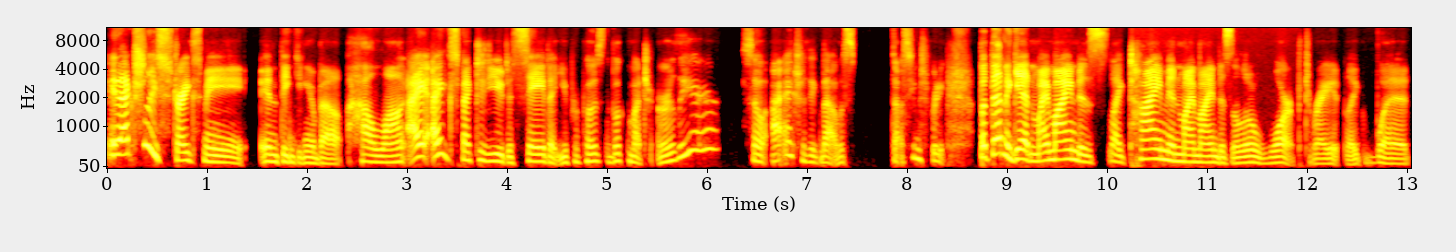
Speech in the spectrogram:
It actually strikes me in thinking about how long I, I expected you to say that you proposed the book much earlier. So I actually think that was that seems pretty. But then again, my mind is like time in my mind is a little warped, right? Like what,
